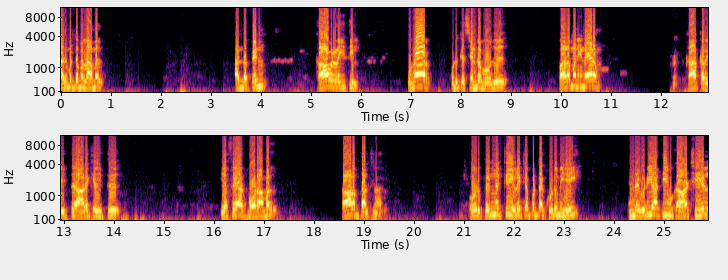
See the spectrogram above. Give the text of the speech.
அது மட்டுமல்லாமல் அந்த பெண் காவல் நிலையத்தில் புகார் கொடுக்க சென்றபோது பல மணி நேரம் காக்க வைத்து அழைக்க வைத்து எஃப்ஐஆர் போடாமல் காலம் தாழ்த்தினார்கள். ஒரு பெண்ணுக்கு இழைக்கப்பட்ட கொடுமையை இந்த விடியா திமுக ஆட்சியில்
